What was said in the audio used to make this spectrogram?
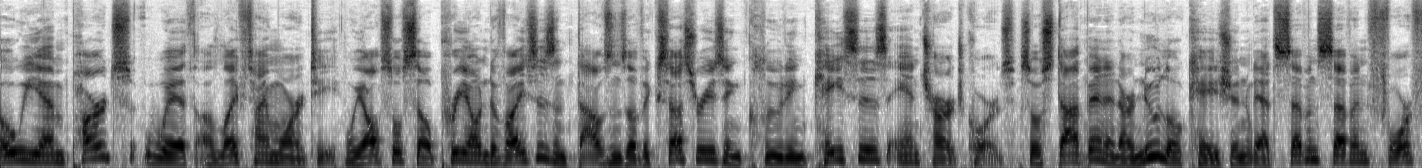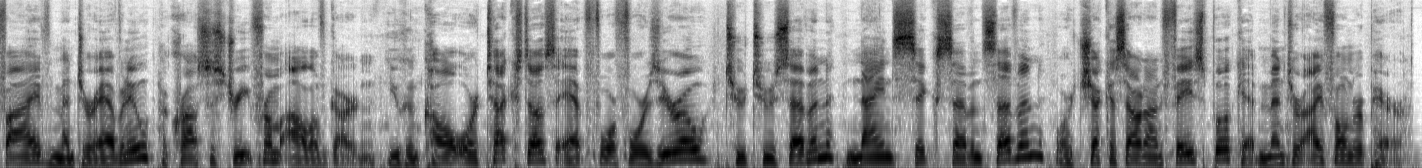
OEM parts with a lifetime warranty. We also sell pre owned devices and thousands of accessories, including cases and charge cords. So stop in at our new location at 7745 Mentor Avenue, across the street from Olive Garden. You can call or text us at 440 227 9677 or check us out on Facebook at Mentor iPhone Repair hair.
